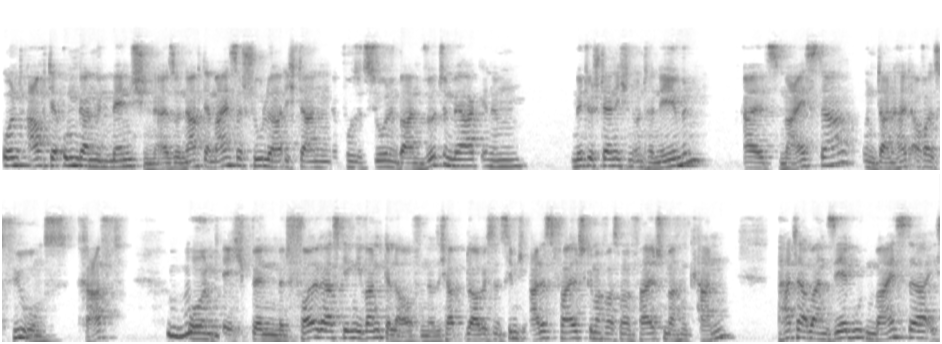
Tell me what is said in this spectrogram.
Und auch der Umgang mit Menschen. Also nach der Meisterschule hatte ich dann eine Position in Baden-Württemberg in einem mittelständischen Unternehmen als Meister und dann halt auch als Führungskraft. Mhm. Und ich bin mit Vollgas gegen die Wand gelaufen. Also ich habe, glaube ich, so ziemlich alles falsch gemacht, was man falsch machen kann. Hatte aber einen sehr guten Meister, ich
